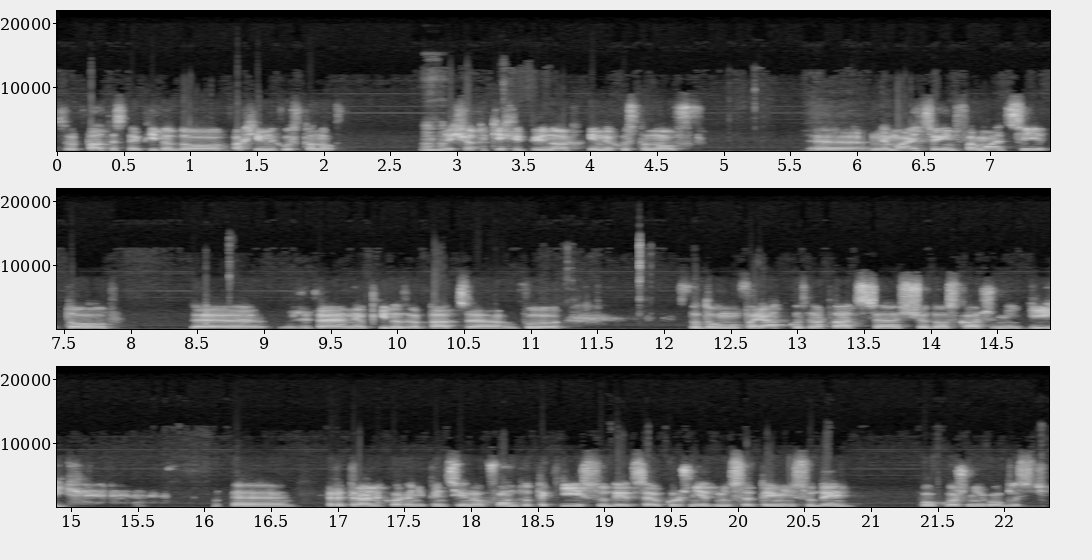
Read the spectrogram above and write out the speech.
звертатись необхідно до архівних установ. Мгм. Якщо таких відповідно архівних установ е, немає цієї інформації, то е, вже необхідно звертатися в судовому порядку, звертатися щодо оскарження дій е, територіальних органів пенсійного фонду. Такі суди це окружні адміністративні суди по кожній області.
